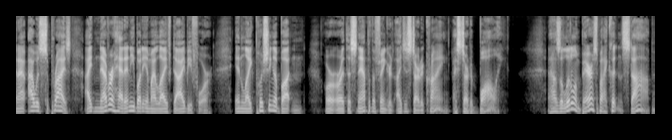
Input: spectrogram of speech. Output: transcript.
And I, I was surprised. I'd never had anybody in my life die before. And like pushing a button or, or at the snap of the fingers, I just started crying. I started bawling. And I was a little embarrassed, but I couldn't stop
